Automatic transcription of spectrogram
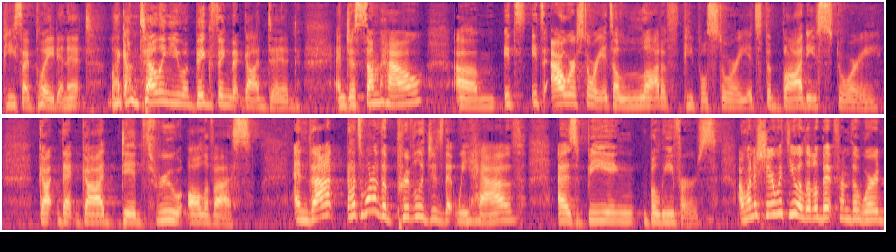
piece I played in it. Like I'm telling you a big thing that God did, and just somehow um, it's it's our story. It's a lot of people's story. It's the body's story God, that God did through all of us. And that, that's one of the privileges that we have as being believers. I want to share with you a little bit from the word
